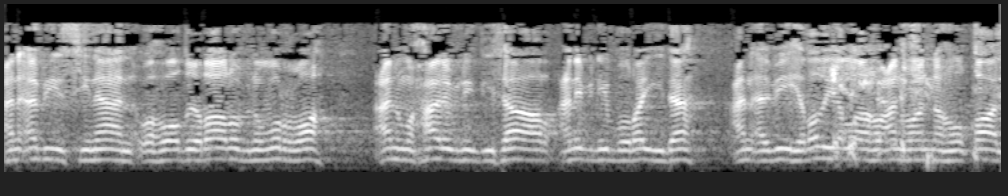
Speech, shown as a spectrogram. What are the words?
عن أبي سنان وهو ضرار بن مرة عن محارب بن دثار عن ابن بريدة عن أبيه رضي الله عنه أنه قال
